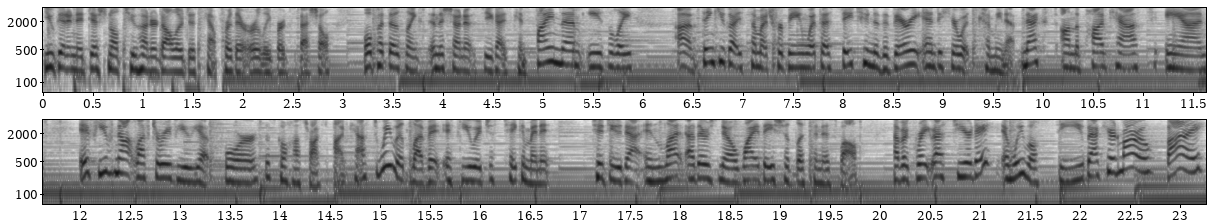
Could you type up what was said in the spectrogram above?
you get an additional $200 discount for their early bird special. We'll put those links in the show notes so you guys can find them easily. Um, thank you guys so much for being with us. Stay tuned to the very end to hear what's coming up next on the podcast. And if you've not left a review yet for the Schoolhouse Rocked podcast, we would love it if you would just take a minute to do that and let others know why they should listen as well. Have a great rest of your day, and we will see you back here tomorrow. Bye.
